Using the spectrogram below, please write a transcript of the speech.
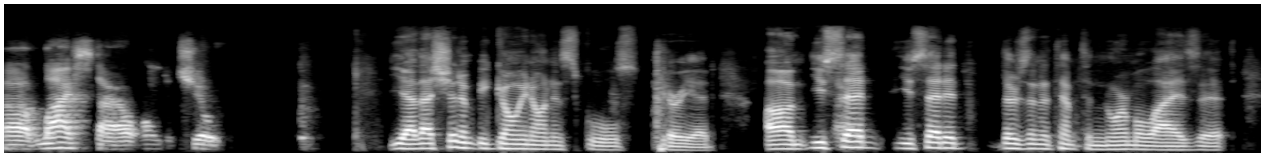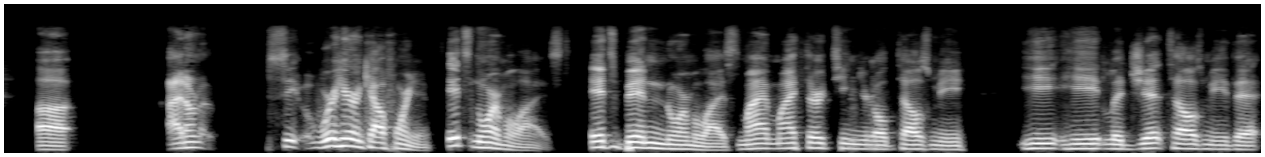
uh, lifestyle onto children. Yeah, that shouldn't be going on in schools. Period. Um, you said you said it. There's an attempt to normalize it. Uh, I don't see. We're here in California. It's normalized. It's been normalized. My my 13 year old tells me he he legit tells me that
